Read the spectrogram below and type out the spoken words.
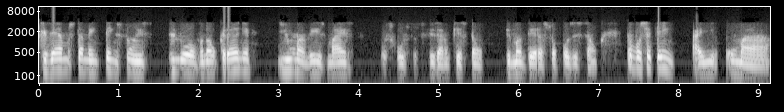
Tivemos também tensões de novo na Ucrânia e uma vez mais os russos fizeram questão de manter a sua posição. Então você tem aí uma,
